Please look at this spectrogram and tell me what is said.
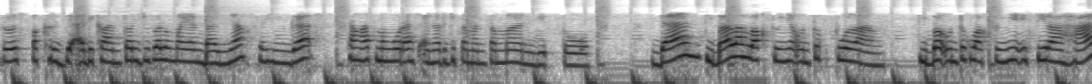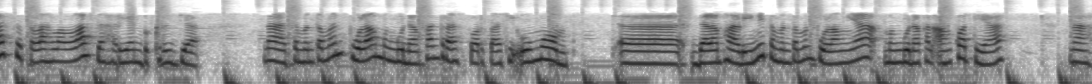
Terus pekerjaan di kantor juga lumayan banyak sehingga sangat menguras energi teman-teman gitu. Dan tibalah waktunya untuk pulang. Tiba untuk waktunya istirahat setelah lelah seharian bekerja. Nah, teman-teman pulang menggunakan transportasi umum. E, dalam hal ini teman-teman pulangnya menggunakan angkot ya. Nah,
